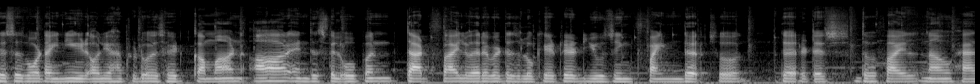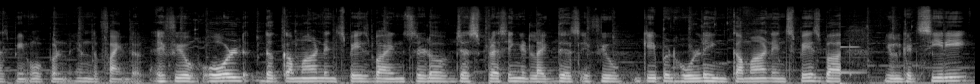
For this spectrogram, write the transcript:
this is what I need all you have to do is hit command R and this will open that file wherever it is located using finder. So there it is. The file now has been opened in the finder. If you hold the command in spacebar instead of just pressing it like this if you keep it holding command in spacebar you'll get Siri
